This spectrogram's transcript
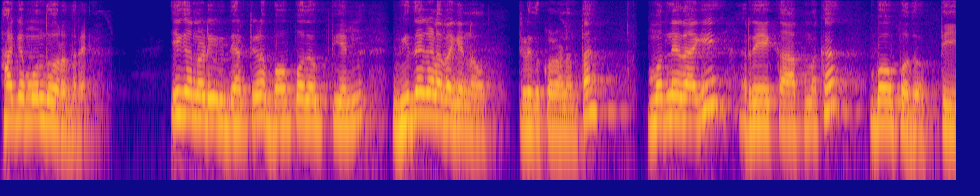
ಹಾಗೆ ಮುಂದುವರೆದರೆ, ಈಗ ನೋಡಿ ವಿದ್ಯಾರ್ಥಿಗಳ ಬಹುಪದೋಕ್ತಿಯಲ್ಲಿ ವಿಧಗಳ ಬಗ್ಗೆ ನಾವು ತಿಳಿದುಕೊಳ್ಳೋಣ ಅಂತ. ಮೊದಲನೇದಾಗಿ, ರೇಖಾತ್ಮಕ ಬಹುಪದೋಕ್ತಿ.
